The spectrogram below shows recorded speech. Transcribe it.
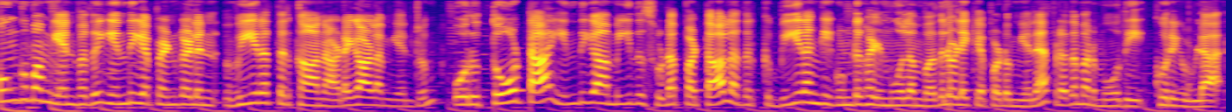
குங்குமம் என்பது இந்திய பெண்களின் வீரத்திற்கான அடையாளம் என்றும் ஒரு தோட்டா இந்தியா மீது சுடப்பட்டால் அதற்கு பீரங்கி குண்டுகள் மூலம் பதிலளிக்கப்படும் என பிரதமர் மோடி கூறியுள்ளார்.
